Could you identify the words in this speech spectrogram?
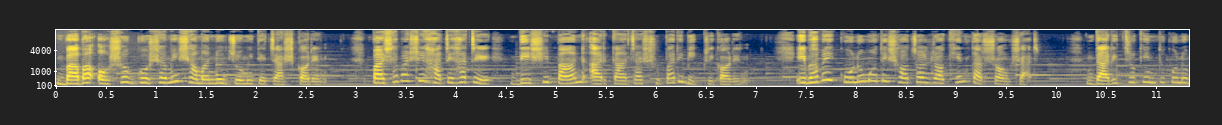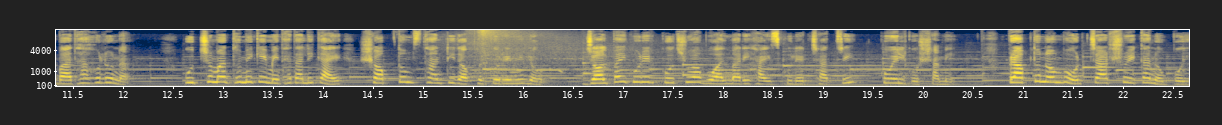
বাবা অশোক গোস্বামী সামান্য জমিতে চাষ করেন। পাশাপাশি হাটে হাটে দেশি পান আর কাঁচা সুপারি বিক্রি করেন। এভাবেই কোনো মতে সচল রাখেন তার সংসার। দারিদ্র কিন্তু কোনো বাধা হলো না। উচ্চ মাধ্যমিকে মেধা তালিকায় সপ্তম স্থানটি দখল করে নিল জলপাইগুড়ির কচুয়া বোয়ালমারি হাই স্কুলের ছাত্রী কোয়েল গোস্বামী। প্রাপ্ত নম্বর চারশো একানব্বই।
